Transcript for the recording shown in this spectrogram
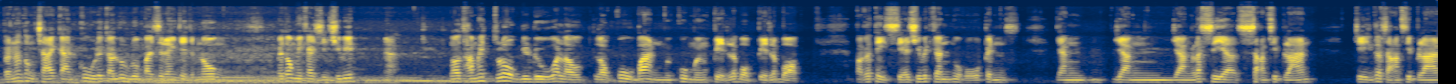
เพราะนั้นต้องใช้การกู้ด้วยการรวบรวมใบแสดงเจตจำนง ไม่ต้องมีใครเสียชีวิตนะเราทำให้โลกด้ดูว่าเราเรากู้บ้านเมืองกู้เมืองเปลี่ยนระบบเปลี่ยนระบอบปกติเสียชีวิตกันโอ้โหเป็นอย่างอย่างอย่างรัสเซีย 30 ล้าน จีนก็ 30 ล้าน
